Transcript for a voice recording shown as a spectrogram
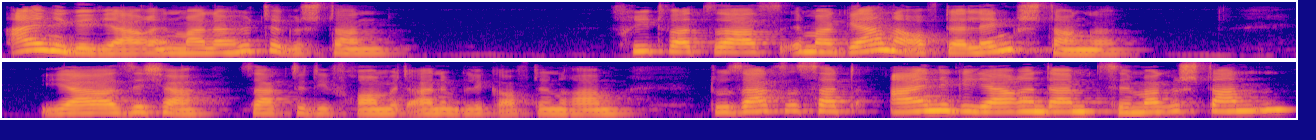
einige Jahre in meiner Hütte gestanden. Friedwart saß immer gerne auf der Lenkstange. Ja, sicher, sagte die Frau mit einem Blick auf den Rahmen. Du sagst, es hat einige Jahre in deinem Zimmer gestanden?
